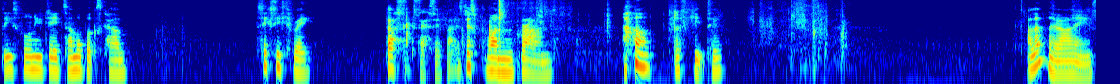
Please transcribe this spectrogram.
these four new Jade Summer books come, 63. That's excessive, that is just one brand. Oh, that's cute too. I love their eyes.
